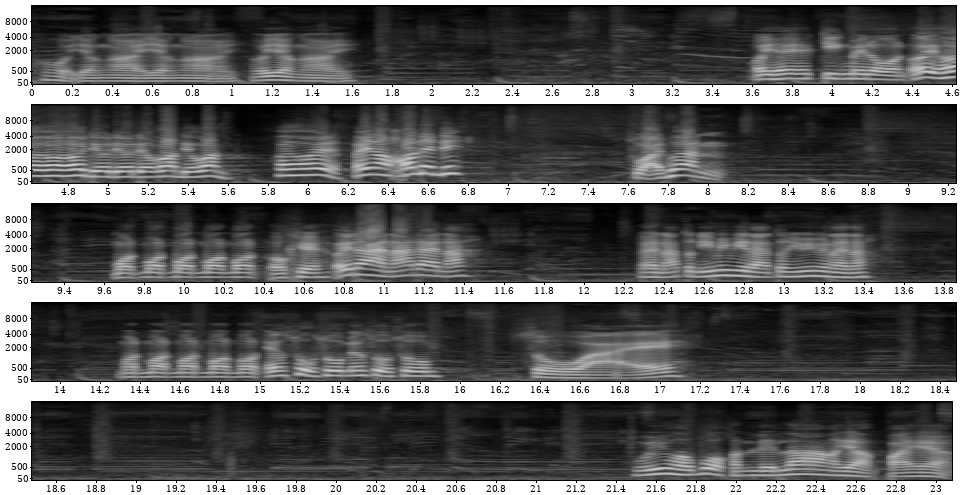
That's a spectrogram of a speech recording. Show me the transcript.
โอ้ยยังไงยังไงเฮ้ยยังไงเฮ้ยเฮ้ยกิ้งไม่โดนเฮ้ยเฮ้ยเฮ้ยเดี๋ยวเดี๋ยวเดี๋ยวก่อนเดี๋ยวก่อนเฮ้ยเฮ้ยเฮ้ยน้องเขาเล่นดิสวยเพื่อน หมดหมดหมดหมดหมดโอเคเอ้ยได้นะได้นะ ได้นะตัวนี้ไม่มีอะไรตัวนี้ไม่มีอะไรนะหมดหมดหมดหมดหมดเอลสูซูมเอลสูซูมสวยอุ้ยเขาบวกกันเลนล่างอะอยากไปอะ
